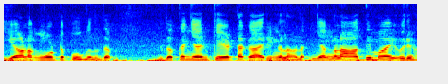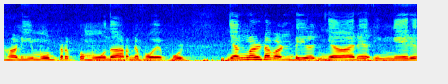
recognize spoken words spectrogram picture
ഇയാൾ അങ്ങോട്ട് പോകുന്നത്. ഇതൊക്കെ ഞാൻ കേട്ട കാര്യങ്ങളാണ്. ഞങ്ങൾ ആദ്യമായി ഒരു ഹണിമൂൺ ട്രിപ്പ് മൂന്നാറിന് പോയപ്പോൾ ഞങ്ങളുടെ വണ്ടിയിൽ ഞാൻ ഇങ്ങേര്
